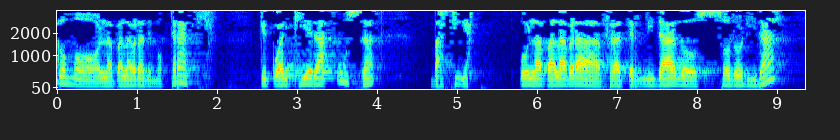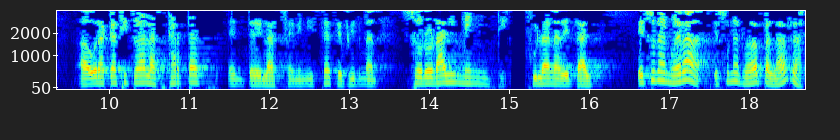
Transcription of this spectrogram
como la palabra democracia, que cualquiera usa vacía. O la palabra fraternidad o sororidad, Ahora casi todas las cartas entre las feministas se firman sororalmente, fulana de tal. Es una nueva, es una nueva palabra.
